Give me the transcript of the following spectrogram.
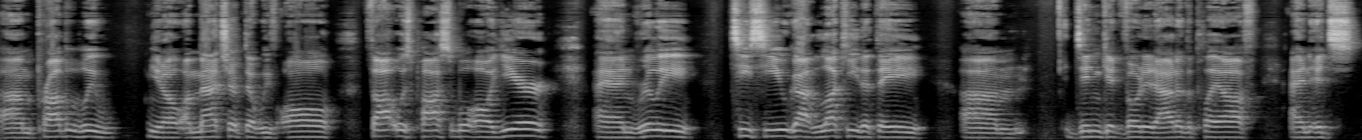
Um, probably you know, a matchup that we've all thought was possible all year. And really, TCU got lucky that they um, didn't get voted out of the playoff. And it's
